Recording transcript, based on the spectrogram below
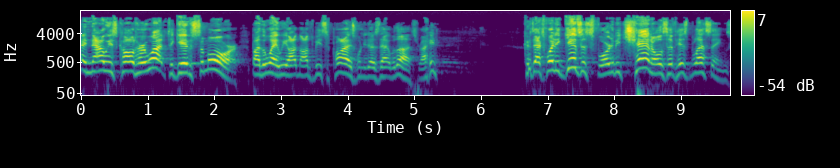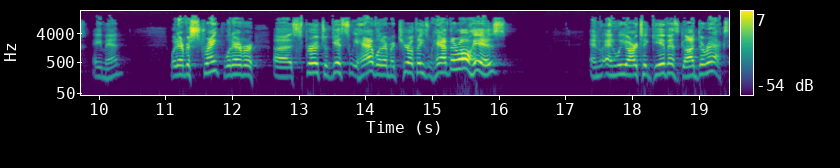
And now he's called her what? To give some more. By the way, we ought not to be surprised when he does that with us, right? Because that's what he gives us for, to be channels of his blessings. Amen. Whatever strength, whatever uh, spiritual gifts we have, whatever material things we have, they're all his. And, and we are to give as God directs.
